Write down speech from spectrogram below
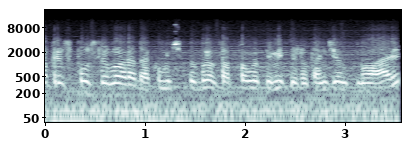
a presupusele lor, dacă municipiul Băltă absolut nimic nici tangenți nu are.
